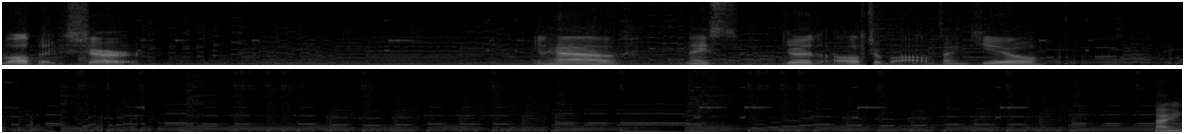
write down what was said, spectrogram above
Vulpix, sure. You can have a nice, good Ultra Ball. Thank you. Tiny.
